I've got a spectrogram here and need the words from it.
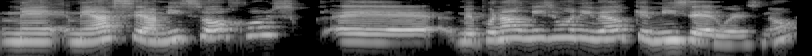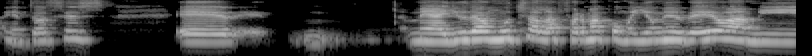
me, hace a mis ojos, eh, me pone al mismo nivel que mis héroes, ¿no? Entonces, eh, me ayuda mucho a la forma como yo me veo, a mi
